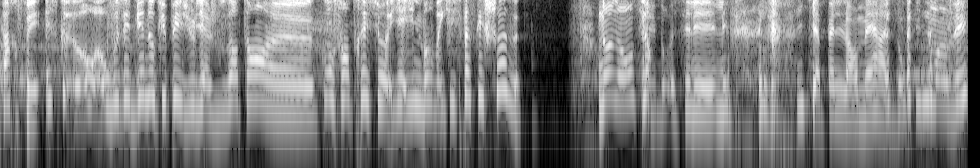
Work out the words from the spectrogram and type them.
Parfait. Est-ce que oh, vous êtes bien occupée, Julia? Je vous entends euh, concentrée sur. Il y a une il se passe quelque chose? Non, non, c'est les, petits qui appellent leur mère. Elles ont fini de manger.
